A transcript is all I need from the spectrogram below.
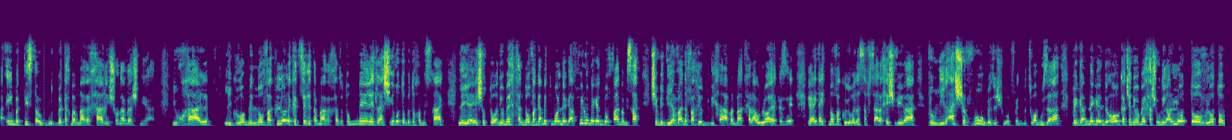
האם בטיסטה אוגוד, בטח במערכה הראשונה והשנייה, יוכל לגרום לנובק לא לקצר את המערכה. זאת אומרת, להשאיר אותו בתוך המשחק, לייאש אותו. אני אומר לך, נובק גם אתמול, נגד, אפילו נגד גופן, במשחק שבדיעבד הפך להיות בדיחה, אבל בהתחלה הוא לא היה כזה. ראית את נובק, הוא יורד לספסל אחרי שבירה, והוא נראה שבור באיזשהו אופן, בצורה מוזרה, וגם נגד אורקאט, שאני אומר לך שהוא נראה לא טוב, לא טוב.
